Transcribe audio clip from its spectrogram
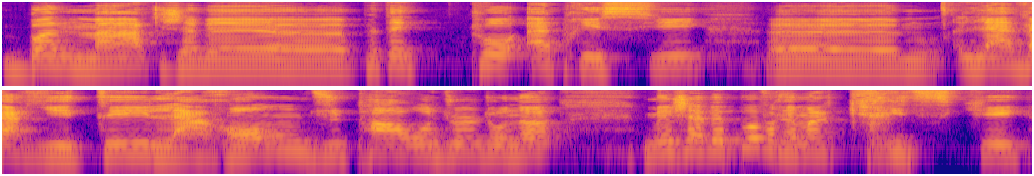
bonne marque. J'avais euh, peut-être pas apprécié euh, la variété, l'arôme du Powder Donut, mais j'avais pas vraiment critiqué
